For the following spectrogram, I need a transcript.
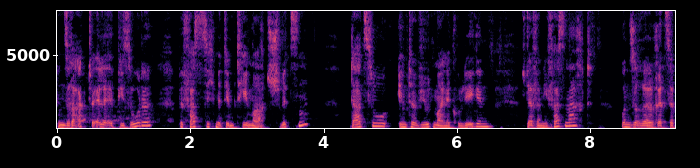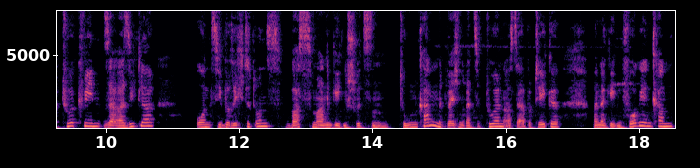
Unsere aktuelle Episode befasst sich mit dem Thema Schwitzen. Dazu interviewt meine Kollegin Stefanie Fasnacht unsere Rezepturqueen Sarah Siegler und sie berichtet uns, was man gegen Schwitzen tun kann, mit welchen Rezepturen aus der Apotheke man dagegen vorgehen kann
